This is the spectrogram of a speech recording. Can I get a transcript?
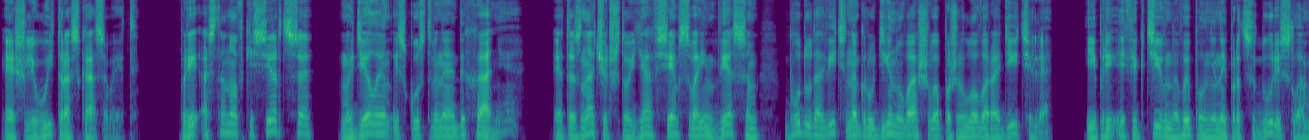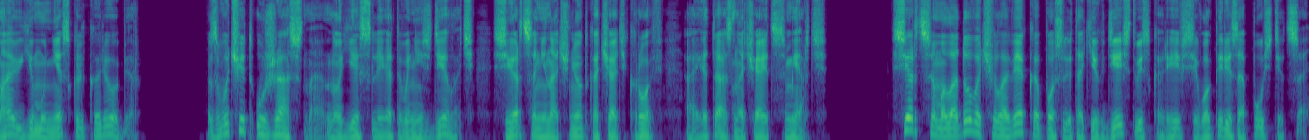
Эшли Уит рассказывает, «При остановке сердца мы делаем искусственное дыхание. Это значит, что я всем своим весом буду давить на грудину вашего пожилого родителя и при эффективно выполненной процедуре сломаю ему несколько ребер. Звучит ужасно, но если этого не сделать, сердце не начнет качать кровь, а это означает смерть. Сердце молодого человека после таких действий, скорее всего, перезапустится.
